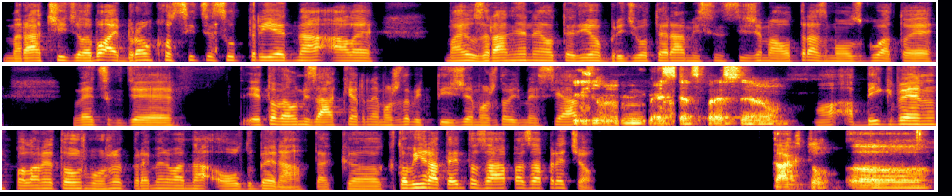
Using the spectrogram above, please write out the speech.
mračiť, lebo aj Broncos síce sú 3-1, ale majú zraneného Teddyho Bridgewatera, myslím si, že má otraz mozgu a to je vec, kde je to veľmi zákerné, môže to byť týždeň, môže to byť mesiac. Mesiac, presne, no. no. a Big Ben, podľa mňa to už môžeme premenovať na Old Bena. Tak uh, kto vyhrá tento zápas a prečo? Takto. Uh,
